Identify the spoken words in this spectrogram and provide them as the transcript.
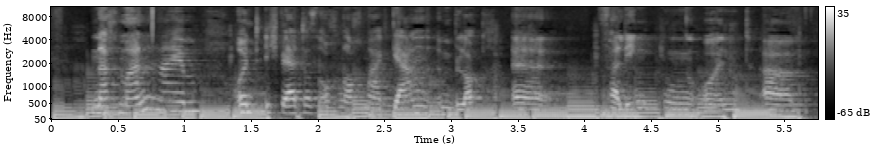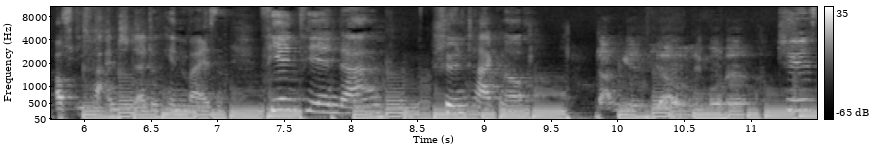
nach Mannheim und ich werde das auch noch mal gern im Blog äh, verlinken und äh, auf die Veranstaltung hinweisen. Vielen, vielen Dank. Schönen Tag noch. Danke dir auch, Simone. Tschüss.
